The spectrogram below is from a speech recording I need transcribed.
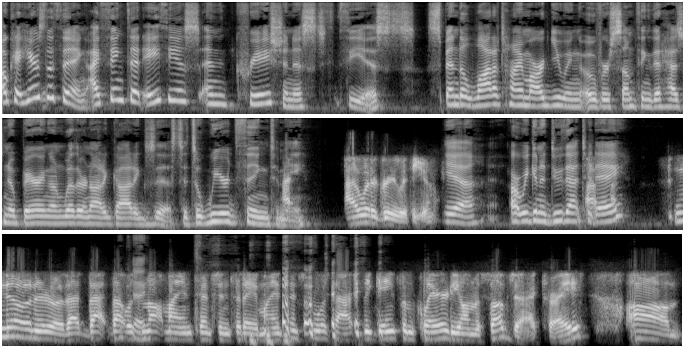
Okay, here's the thing. I think that atheists and creationist theists spend a lot of time arguing over something that has no bearing on whether or not a God exists. It's a weird thing to me. I would agree with you. yeah. Are we going to do that today? No, no, no. That that that was not my intention today. My intention was to actually gain some clarity on the subject, right? Um,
